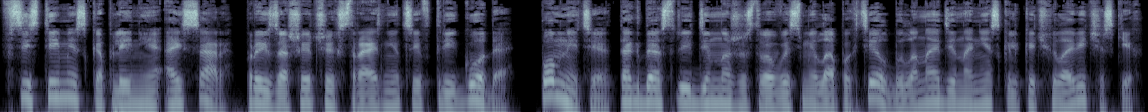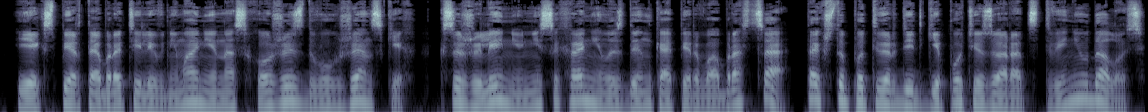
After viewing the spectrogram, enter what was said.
в системе скопления Айсар, произошедших с разницей в три года, Помните, тогда среди множества восьмилапых тел было найдено несколько человеческих, и эксперты обратили внимание на схожесть двух женских. К сожалению, не сохранилась ДНК первого образца, так что подтвердить гипотезу о родстве не удалось.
